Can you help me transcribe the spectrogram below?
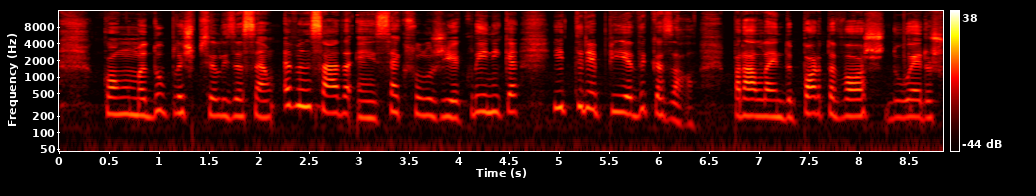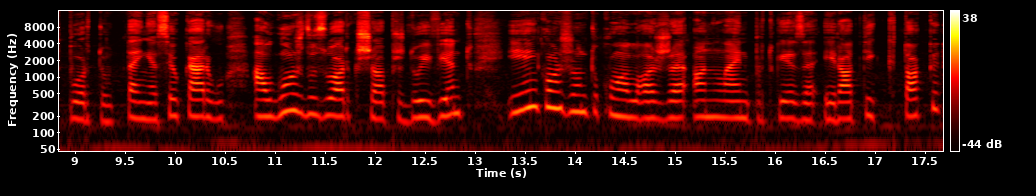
com uma dupla especialização avançada em sexologia clínica e terapia de casal. Para além de porta-voz do Aerosporto, tem a seu cargo alguns dos workshops do evento e, em conjunto com a loja online portuguesa Erotic Talk,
